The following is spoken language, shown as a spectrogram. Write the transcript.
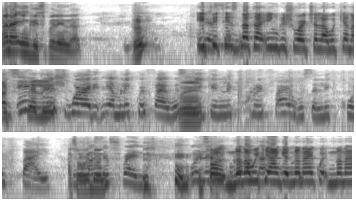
And an English spelling that. Hmm? If Yes, it is not an English word, Chella, we cannot It's spell English it. English word. It name liquefy. We Mm. speak in liquefy. We say liquefy. Ah, so we don't? French. Only So none of we that can get none of none of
